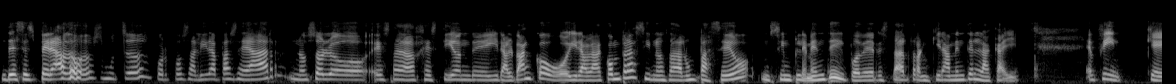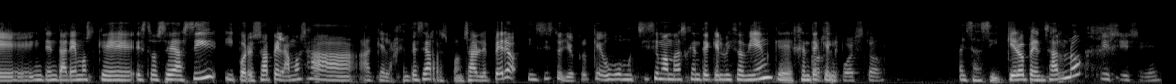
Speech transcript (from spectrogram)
desesperados muchos por, por salir a pasear, no solo esta gestión de ir al banco o ir a la compra, sino dar un paseo simplemente y poder estar tranquilamente en la calle. En fin, que intentaremos que esto sea así y por eso apelamos a, a que la gente sea responsable. Pero, insisto, yo creo que hubo muchísima más gente que lo hizo bien que gente Por que supuesto. es así. Quiero pensarlo Sí, sí, sí.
